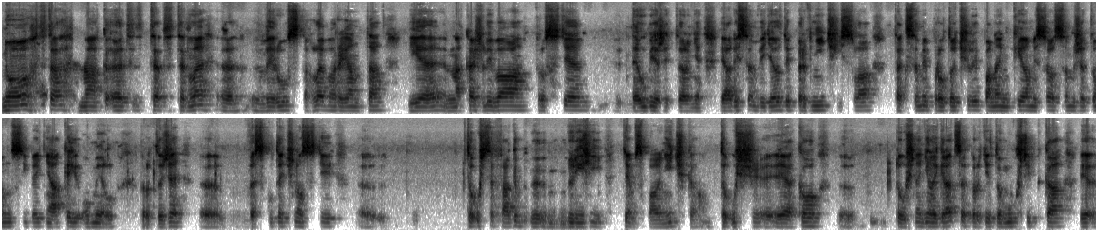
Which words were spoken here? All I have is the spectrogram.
No, ta, na, eh, te, tenhle eh, virus, tahle varianta je nakažlivá prostě neuvěřitelně. Já když jsem viděl ty první čísla, tak se mi protočily panenky a myslel jsem, že to musí být nějaký omyl, protože eh, ve skutečnosti eh, to už se fakt eh, blíží těm spalničkám. To už je jako, to už není legrace, proti tomu chřipka je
